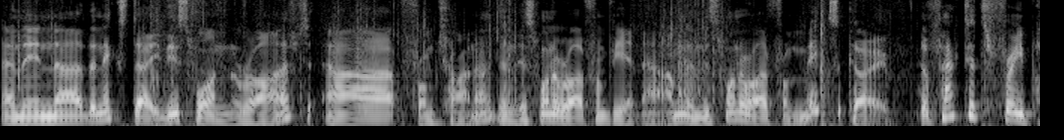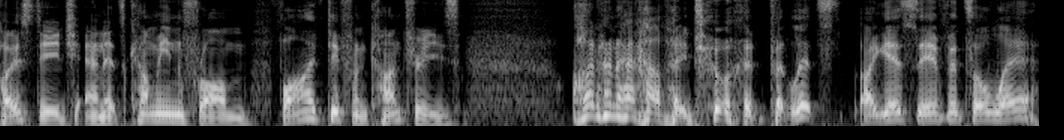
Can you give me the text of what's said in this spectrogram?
And then uh, the next day, this one arrived uh, from China, then this one arrived from Vietnam, then this one arrived from Mexico. The fact it's free postage and it's come in from five different countries, I don't know how they do it, but let's, I guess, see if it's all there.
